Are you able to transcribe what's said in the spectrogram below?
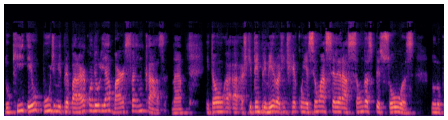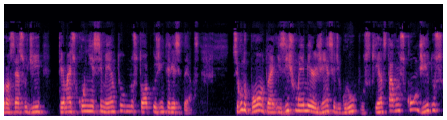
do que eu pude me preparar quando eu li a Barça em casa. Né? Então, a, a, acho que tem primeiro a gente reconhecer uma aceleração das pessoas no, no, processo de ter mais conhecimento nos tópicos de interesse delas. Segundo ponto é, existe uma emergência de grupos que antes estavam escondidos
